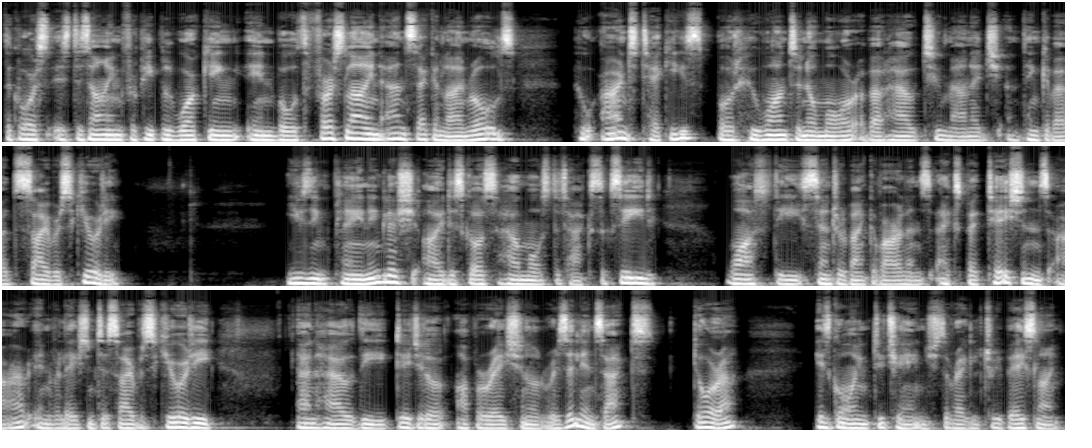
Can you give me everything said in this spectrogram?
The course is designed for people working in both first line and second line roles who aren't techies but who want to know more about how to manage and think about cybersecurity. Using plain English, I discuss how most attacks succeed, what the Central Bank of Ireland's expectations are in relation to cybersecurity, and how the Digital Operational Resilience Act, DORA, is going to change the regulatory baseline.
